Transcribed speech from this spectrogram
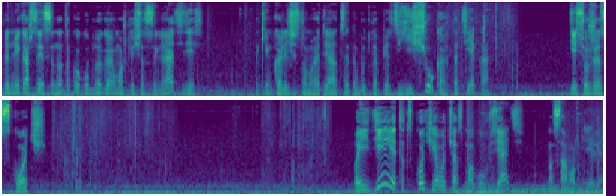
Блин, мне кажется, если на такой губной гармошке сейчас сыграть здесь, таким количеством радиации, это будет капец. Еще картотека. Здесь уже скотч. По идее, этот скотч я вот сейчас могу взять, на самом деле.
